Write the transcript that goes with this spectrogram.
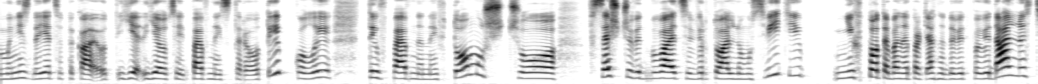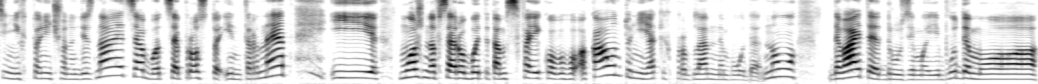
мені здається, така от є, є оцей певний стереотип, коли ти впевнений в тому, що все, що відбувається в віртуальному світі, ніхто тебе не притягне до відповідальності, ніхто нічого не дізнається, бо це просто інтернет, і можна все робити там з фейкового аккаунту, ніяких проблем не буде. Ну, давайте, друзі мої, будемо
